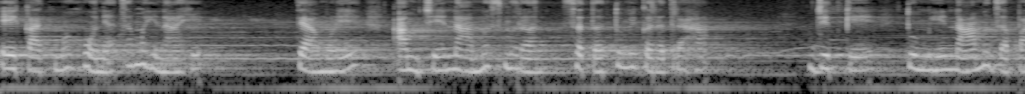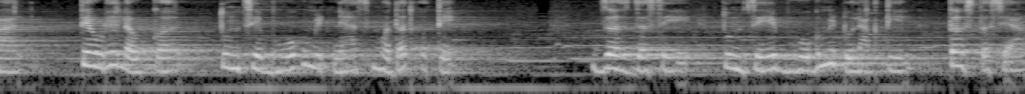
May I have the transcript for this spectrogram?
एकात्म होण्याचा महिना आहे. त्यामुळे आमचे नामस्मरण सतत तुम्ही करत राहा. जितके तुम्ही नाम जपाल तेवढे लवकर तुमचे भोग मिटण्यास मदत होते. जसजसे तुमचे भोग मिटू लागतील तसतशा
